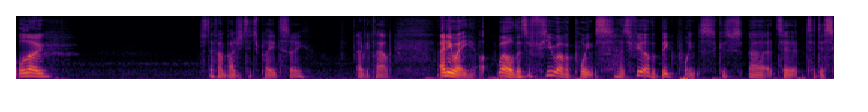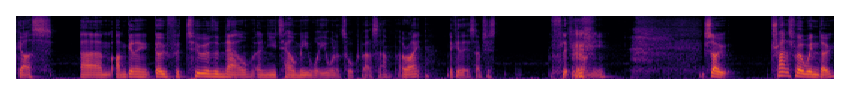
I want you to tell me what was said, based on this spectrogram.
Although Stefan Bajic played, so every cloud. Anyway, well, there's a few other points. There's a few other big points because uh, to to discuss. Um, I'm gonna go for two of them now, and you tell me what you want to talk about, Sam. All right? Look at this. I've just flipped it on you. So, transfer window.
